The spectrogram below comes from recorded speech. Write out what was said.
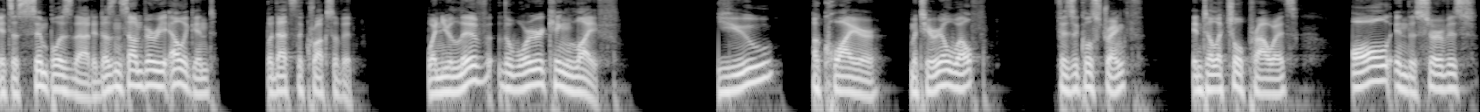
It's as simple as that. It doesn't sound very elegant, but that's the crux of it. When you live the warrior king life, you acquire material wealth, physical strength, intellectual prowess, all in the service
